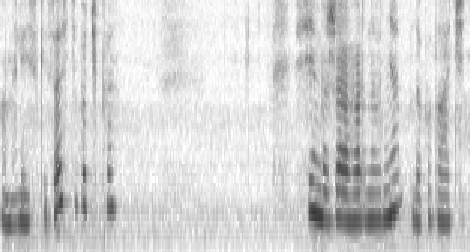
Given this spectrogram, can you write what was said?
Англійські застібочки. Всім бажаю гарного дня, до побачення.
